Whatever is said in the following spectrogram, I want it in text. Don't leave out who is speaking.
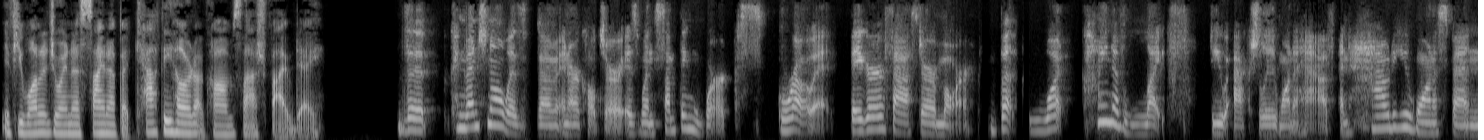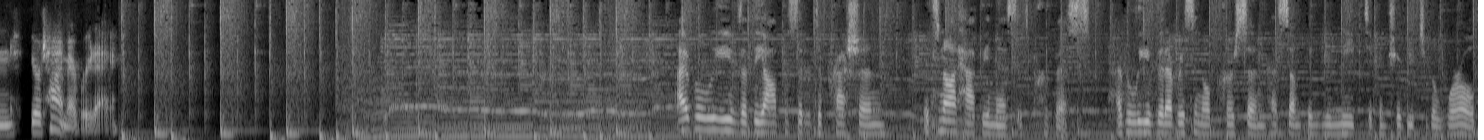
Speaker 1: If you want to join us, sign up at cathyheller.com slash five day.
Speaker 2: The conventional wisdom in our culture is when something works, grow it bigger, faster, more. But what kind of life do you actually want to have? And how do you want to spend your time every day?
Speaker 3: I believe that the opposite of depression, it's not happiness, it's purpose. I believe that every single person has something unique to contribute to the world.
